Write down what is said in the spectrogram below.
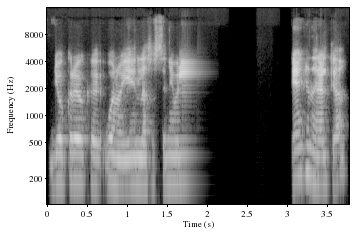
yo creo que, bueno, y en la sostenibilidad en general te va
